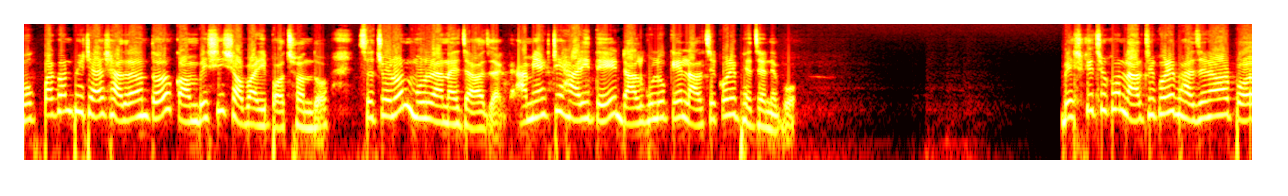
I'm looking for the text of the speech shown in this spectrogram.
মুগ পাকন পিঠা সাধারণত কম বেশি সবারই পছন্দ। সো চলুন মূল রান্নায় যাওয়া যাক। আমি একটি হাঁড়িতে ডালগুলোকে লালচে করে ভেজে নেব। বেশ কিছুক্ষণ লালচে করে ভেজে নেওয়ার পর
